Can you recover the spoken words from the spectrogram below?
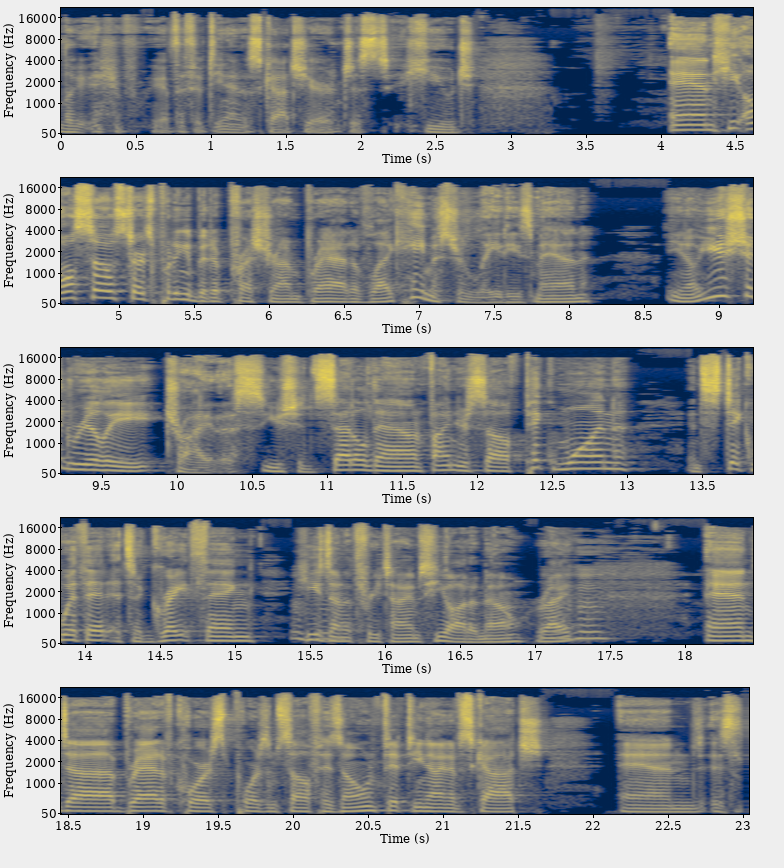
look, we have the 59 of scotch here, just huge. And he also starts putting a bit of pressure on Brad of like, hey, Mr. Ladies Man, you know, you should really try this. You should settle down, find yourself, pick one and stick with it. It's a great thing. Mm-hmm. He's done it three times. He ought to know, right? Mm-hmm. And uh, Brad, of course, pours himself his own 59 of scotch and is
